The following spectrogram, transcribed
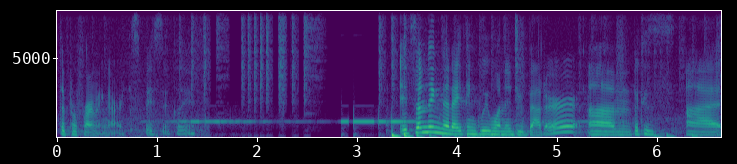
the performing arts, basically. It's something that I think we want to do better um, because, uh,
